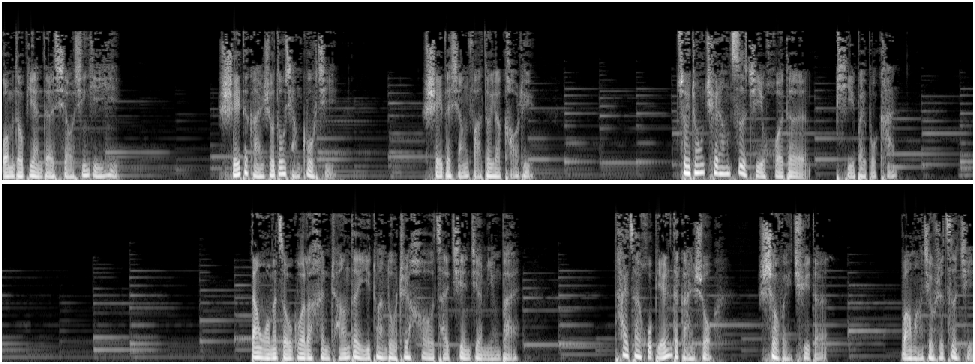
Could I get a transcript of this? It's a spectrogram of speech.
我们都变得小心翼翼。谁的感受都想顾及，谁的想法都要考虑，最终却让自己活得疲惫不堪。当我们走过了很长的一段路之后，才渐渐明白，太在乎别人的感受，受委屈的往往就是自己；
